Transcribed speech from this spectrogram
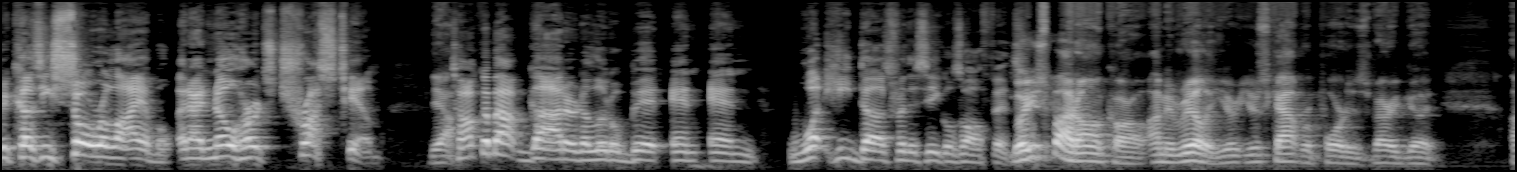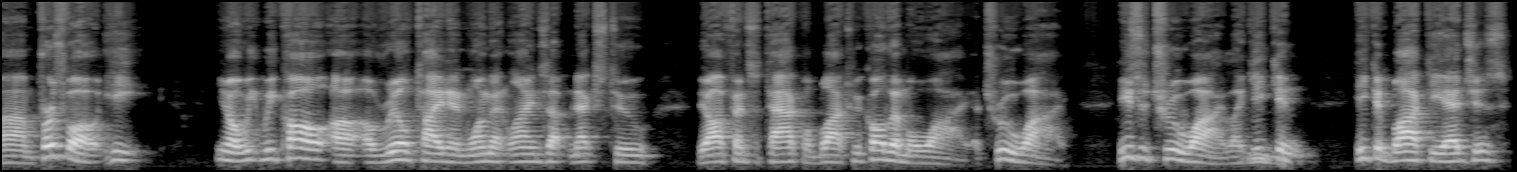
because he's so reliable. And I know Hurts trust him. Yeah. Talk about Goedert a little bit and and what he does for this Eagles offense. Well, you're spot on, Carl. I mean, really, your your scout report is very good. Um, first of all, he, you know, we, we call a, a real tight end one that lines up next to the offensive tackle blocks. We call them a Y, a true Y. He's a true Y. Like he mm-hmm. can he can block the edges.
